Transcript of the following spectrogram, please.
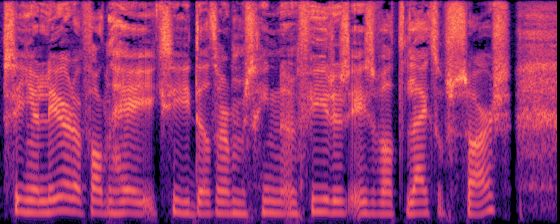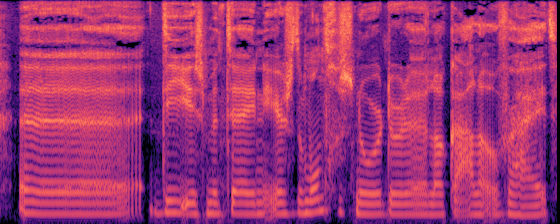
signaleerde van... hey, ik zie dat er misschien een virus is wat lijkt op SARS. Uh, die is meteen eerst de mond gesnoerd door de lokale overheid.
